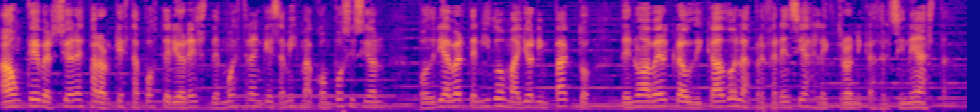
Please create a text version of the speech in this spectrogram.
aunque versiones para orquesta posteriores demuestran que esa misma composición podría haber tenido mayor impacto de no haber claudicado las preferencias electrónicas del cineasta.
